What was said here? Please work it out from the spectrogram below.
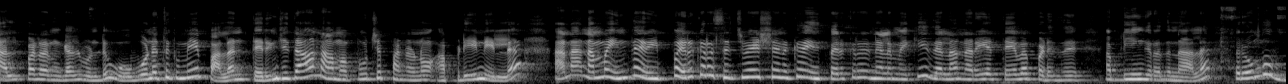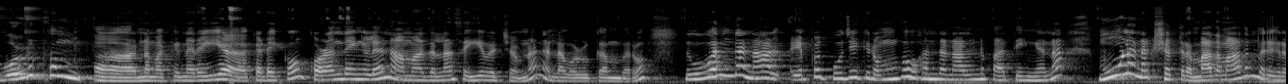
நல்பலன்கள் உண்டு. ஒவ்வொன்றுத்துக்குமே பலன் தெரிஞ்சு தான் நாம் பூஜை பண்ணணும் அப்படின்னு இல்லை. ஆனால் நம்ம இந்த இப்போ இருக்கிற சுச்சுவேஷனுக்கு இப்போ இருக்கிற நிலைமைக்கு இதெல்லாம் நிறைய தேவைப்படுது அப்படிங்கிறதுனால ரொம்ப ஒழுக்கம் நமக்கு நிறைய கிடைக்கும். குழந்தைங்கள நாம் அதெல்லாம் செய்ய வச்சோம்னா நல்லா ஒழுக்கம் வரும். உகந்த நாள் எப்போ பூஜைக்கு ரொம்ப உகந்த நாள்னு பார்த்தீங்கன்னா மூல நட்சத்திரம் மாதம் மாதம் வருகிற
